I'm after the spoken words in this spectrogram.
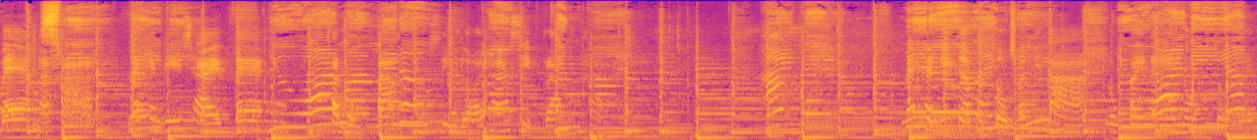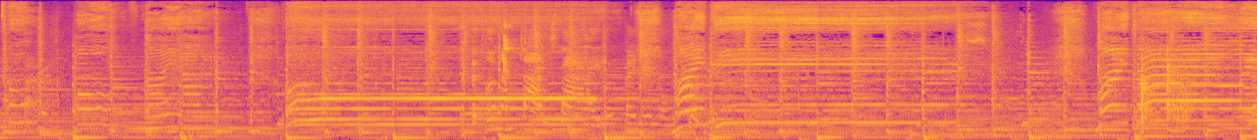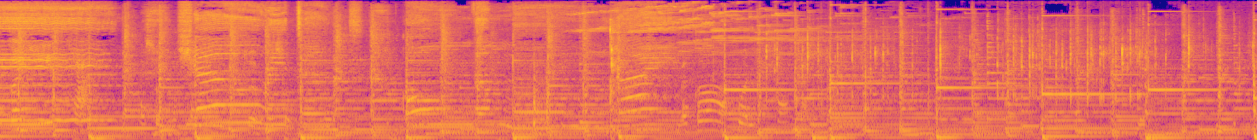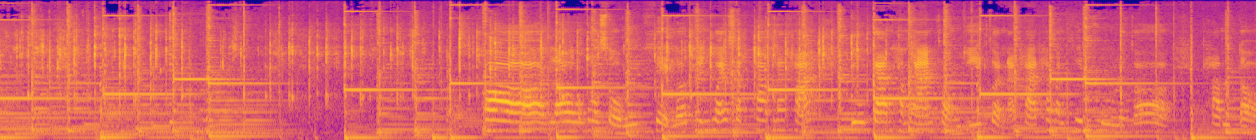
แป้งนะคะแม่แคนดี้ใช้แป้งขนมปัง 450 กรัมค่ะ แม่แคนดี้จะผสมวานิลา มเสร็จเราทิ้งไว้สักพักนะคะ ดูการทำงานของยีสต์ก่อนนะคะ ถ้ามันขึ้นฟูแล้วก็ทำต่อ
